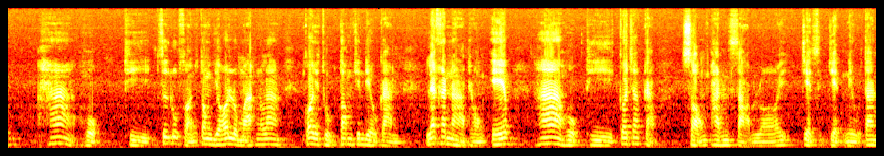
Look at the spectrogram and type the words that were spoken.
f56t ซึ่งลูกศรจะต้องย้อนลงมาข้างล่าง ก็จะถูกต้องเช่นเดียวกัน และขนาดของ f56t ก็เท่ากับ 2,377 นิวตัน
